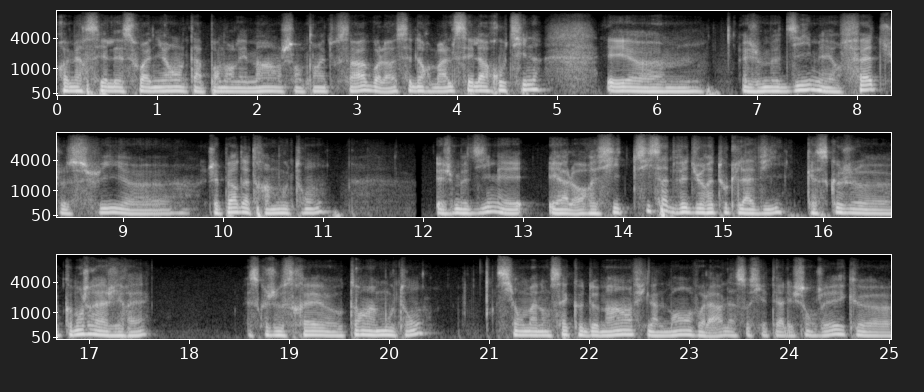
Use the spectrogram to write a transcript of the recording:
remercier les soignants en tapant dans les mains, en chantant et tout ça. Voilà, c'est normal, c'est la routine. Et, je me dis, mais en fait, je suis. J'ai peur d'être un mouton. Et je me dis, mais et alors Et si, si ça devait durer toute la vie, qu'est-ce que je, comment je réagirais? Est-ce que je serais autant un mouton? Si on m'annonçait que demain, finalement, voilà, la société allait changer et que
